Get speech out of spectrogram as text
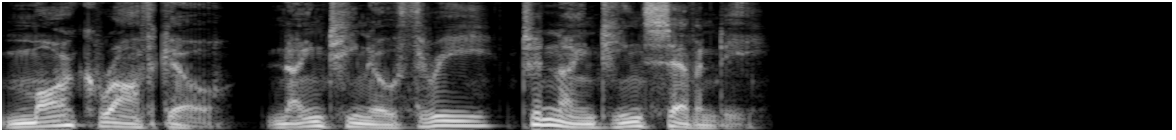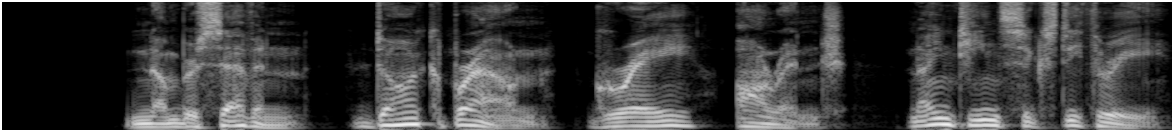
Mark Rothko, 1903 to 1970. Number 7. Dark brown, gray, orange, 1963.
